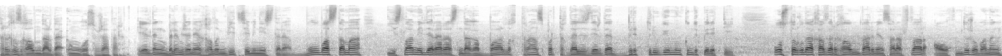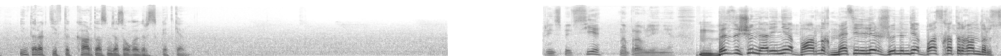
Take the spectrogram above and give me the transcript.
қырғыз ғалымдар да үн қосып жатыр. Елдің білім және ғылым вице-министрі бұл бастама ислам елдер арасындағы барлық транспорттық дәліздерді біріктіруге мүмкіндік береді дейді. Осы тұрғыда қазір ғалымдар мен сарапшылар ауқымды жобаның интерактивті картасын жасауға кірісіп кеткен. Принципе, все направления. Біз үшін әрине барлық мәселелер жөнінде бас қатырған дұрыс.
